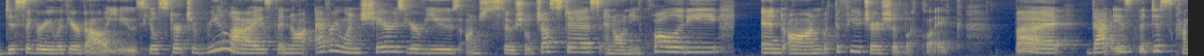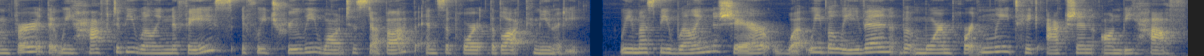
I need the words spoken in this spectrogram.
disagree with your values. You'll start to realize that not everyone shares your views on social justice and on equality and on what the future should look like. But that is the discomfort that we have to be willing to face if we truly want to step up and support the Black community. We must be willing to share what we believe in, but more importantly, take action on behalf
